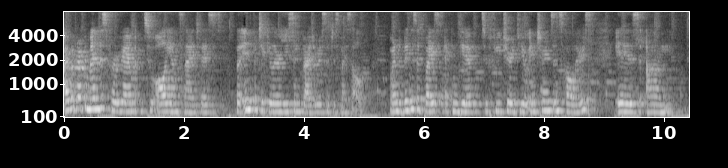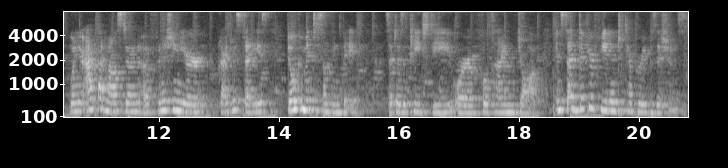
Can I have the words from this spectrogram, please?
I would recommend this program to all young scientists, but in particular recent graduates such as myself. One of the biggest advice I can give to future geo interns and scholars is um, when you're at that milestone of finishing your graduate studies, don't commit to something big such as a PhD or a full-time job. Instead, dip your feet into temporary positions.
